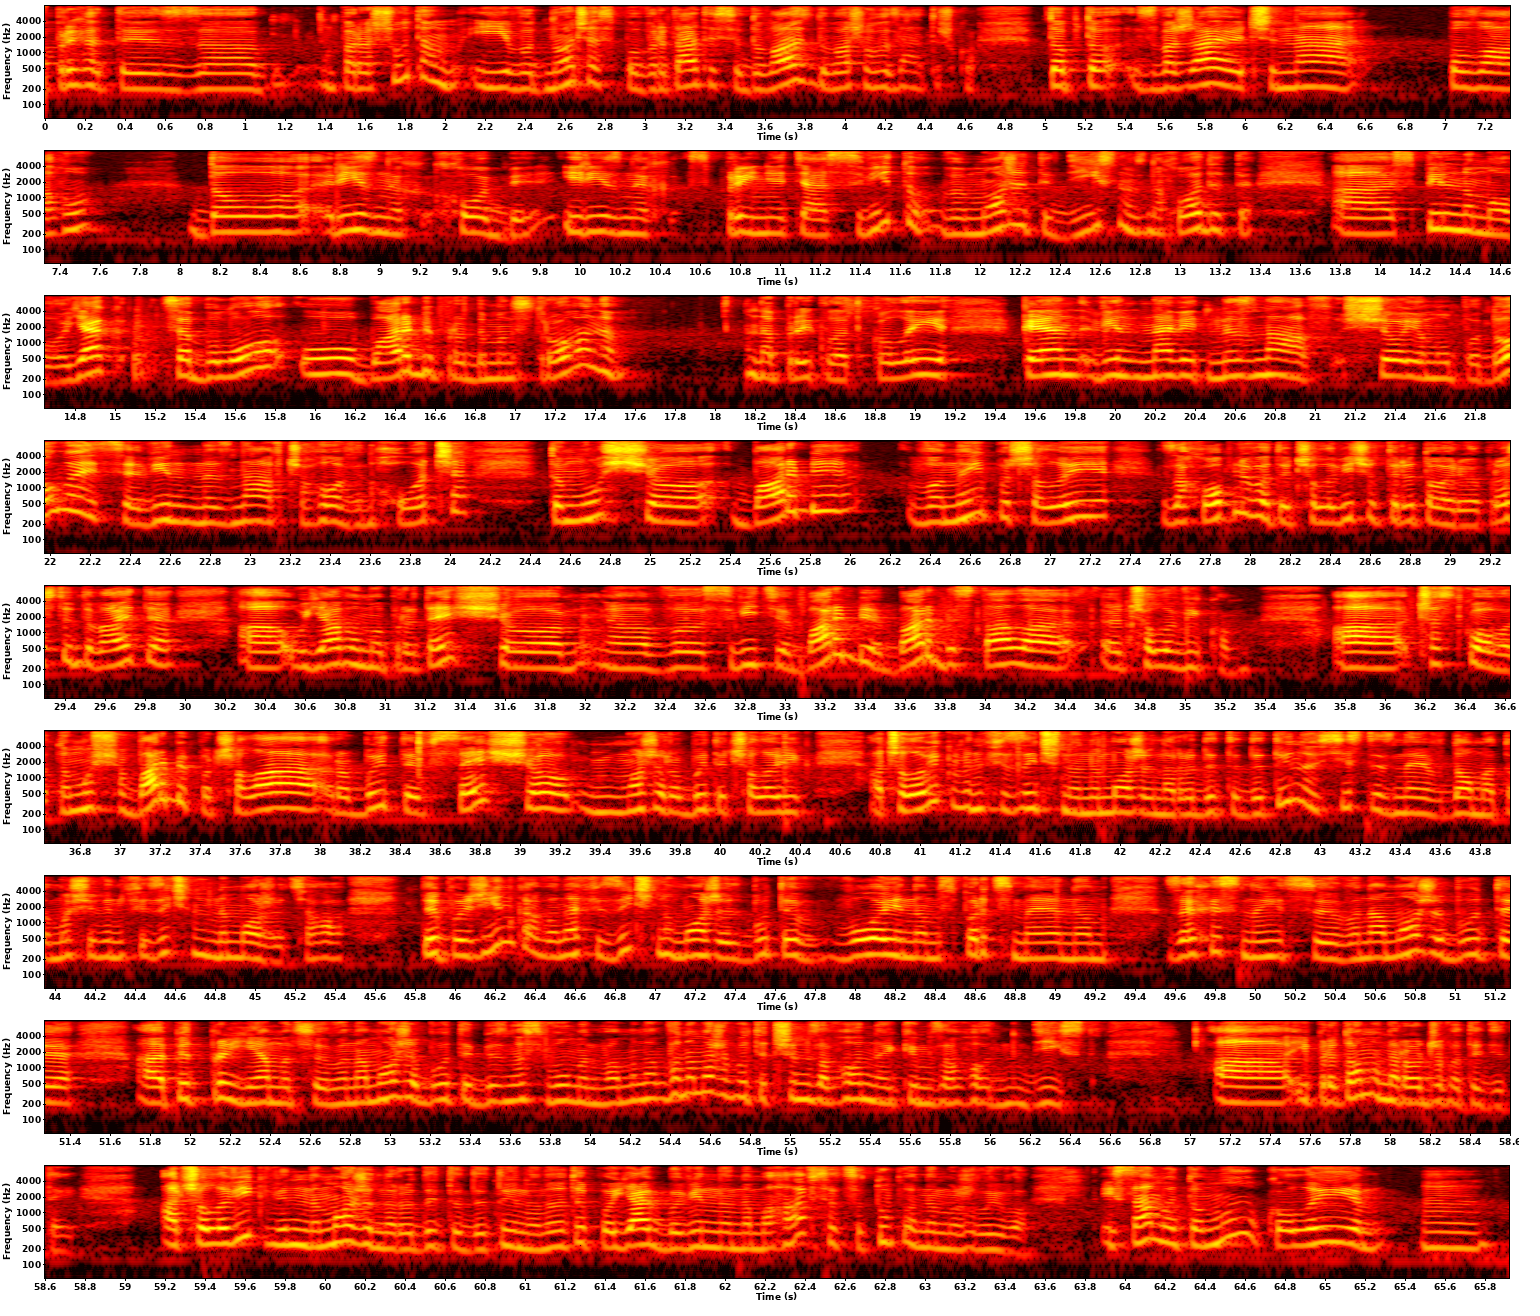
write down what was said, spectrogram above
пригати з парашутом і водночас повертатися до вас, до вашого затишку. Тобто, зважаючи на повагу. До різних хобі і різних сприйняття світу ви можете дійсно знаходити а, спільну мову. Як це було у Барбі продемонстровано? Наприклад, коли Кен він навіть не знав, що йому подобається, він не знав, чого він хоче, тому що Барбі вони почали захоплювати чоловічу територію. Просто давайте а, уявимо про те, що а, в світі Барбі Барбі стала е, чоловіком. А частково, тому що Барбі почала робити все, що може робити чоловік. А чоловік він фізично не може народити дитину, сісти з нею вдома, тому що він фізично не може цього. Типу жінка, вона фізично може бути воїном, спортсменом, захисницею, вона може бути підприємицею, вона може бути бізнесвумен, вона, вона може бути чим завгодно, яким завгодно дійсно. А, І при тому народжувати дітей. А чоловік він не може народити дитину. Ну, типу, як би він не намагався, це тупо неможливо. І саме тому, коли. М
